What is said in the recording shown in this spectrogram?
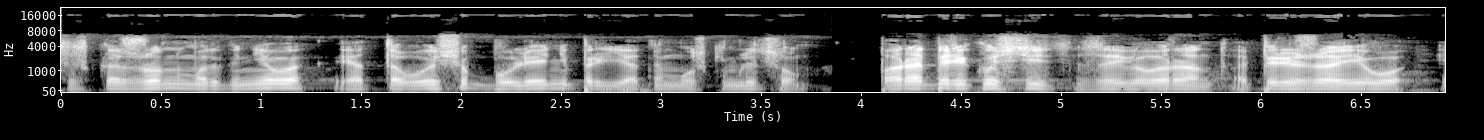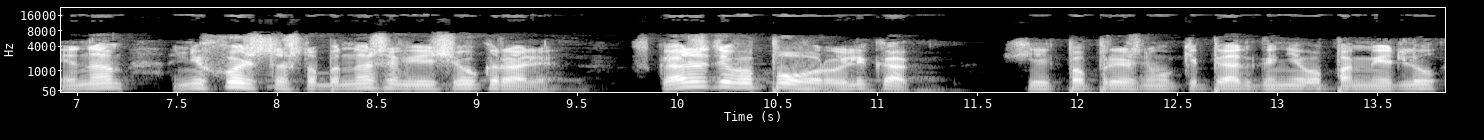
с искаженным от гнева и от того еще более неприятным узким лицом. «Пора перекусить», — заявил Ранд, опережая его, — «и нам не хочется, чтобы наши вещи украли. Скажете вы повару или как?» Хейк, по-прежнему кипя от гнева, помедлил,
